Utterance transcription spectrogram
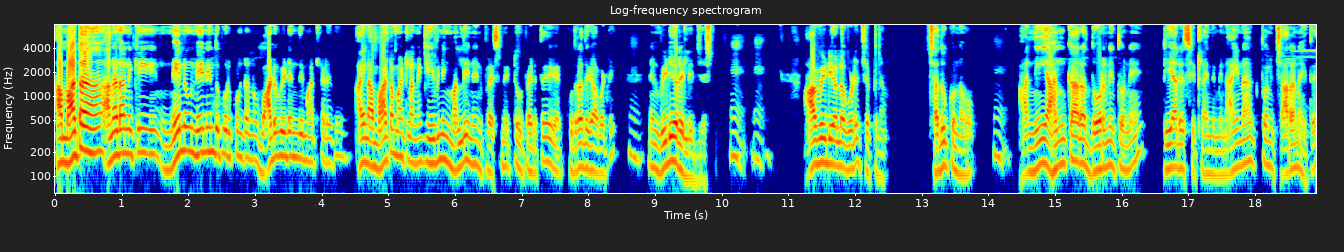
ఆ మాట అనడానికి నేను నేను ఎందుకు ఊరుకుంటాను? వాడు వీడింది మాట్లాడేది? ఆయన ఆ మాట మాట్లాడడానికి ఈవినింగ్ మళ్ళీ నేను ప్రెస్ మీట్ పెడితే కుదరదు కాబట్టి. నేను వీడియో రిలీజ్ చేసిన. ఆ వీడియోలో కూడా చెప్పినాం. చదువుకున్నావు. ఆ నీ అహంకార ధోరణితోనే టీఆర్ఎస్ ఇట్లయింది. మీ నాయనతో చారణ అయితే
